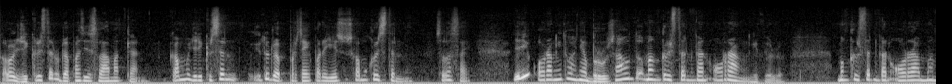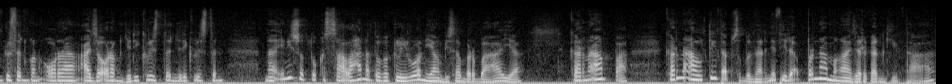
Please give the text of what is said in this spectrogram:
Kalau jadi Kristen udah pasti selamatkan. Kamu jadi Kristen itu udah percaya pada Yesus, kamu Kristen. Selesai. Jadi orang itu hanya berusaha untuk mengkristenkan orang gitu loh. Mengkristenkan orang, mengkristenkan orang, ajak orang jadi Kristen, jadi Kristen. Nah, ini suatu kesalahan atau kekeliruan yang bisa berbahaya. Karena apa? Karena Alkitab sebenarnya tidak pernah mengajarkan kita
